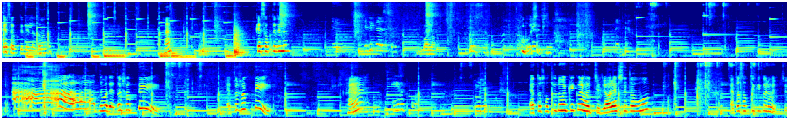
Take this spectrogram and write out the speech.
কে শক্তি দিল তোমাকে? হ্যাঁ? কে শক্তি দিলে? বলো। তোমার এত শক্তি? এত শক্তি? হ্যাঁ? এত শক্তি তোমার কি করে হচ্ছে? জ্বর এসছে তবু? এত শক্তি কি করে হচ্ছে?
